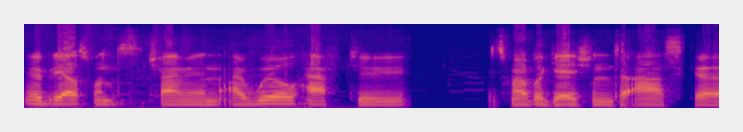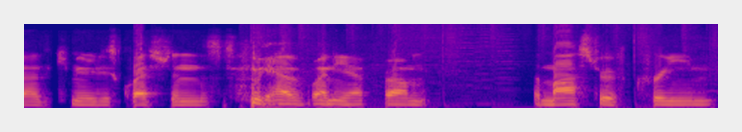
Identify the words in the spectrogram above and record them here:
nobody else wants to chime in, I will have to. It's my obligation to ask uh, the community's questions. We have one here from the Master of Cream.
